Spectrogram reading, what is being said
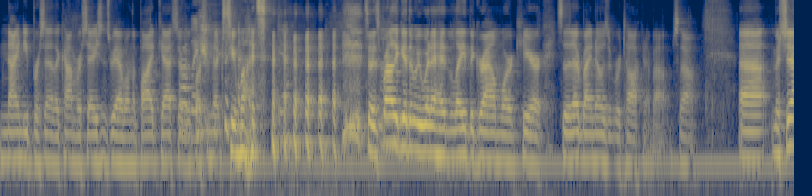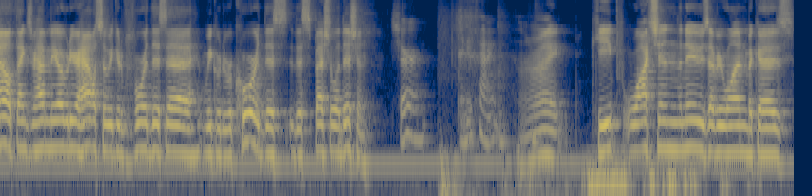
90% of the conversations we have on the podcast probably. over the course of the next two months. so it's probably good that we went ahead and laid the groundwork here so that everybody knows what we're talking about. So. Uh, Michelle, thanks for having me over to your house so we could record this. Uh, we could record this this special edition. Sure. Anytime. All right. Keep watching the news, everyone, because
